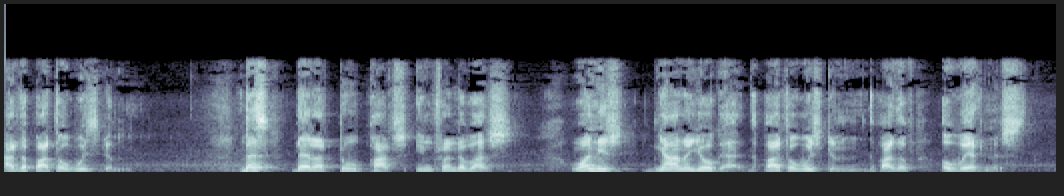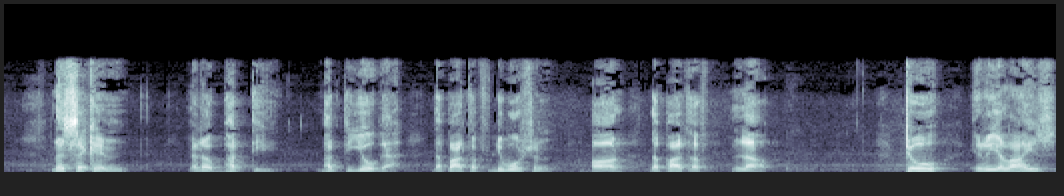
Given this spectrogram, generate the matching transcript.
or the path of wisdom. Thus, there are two paths in front of us. One is Jnana Yoga, the path of wisdom, the path of awareness. The second, that of Bhakti, Bhakti Yoga, the path of devotion or the path of love. To realize,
